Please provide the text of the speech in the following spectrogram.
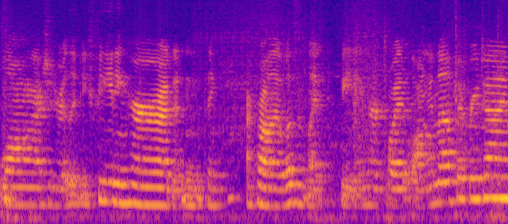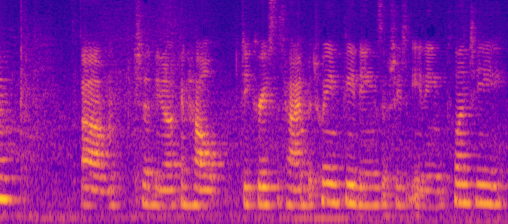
long I should really be feeding her. I didn't think, I probably wasn't like feeding her quite long enough every time. Um, she said, you know, it can help decrease the time between feedings if she's eating plenty.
